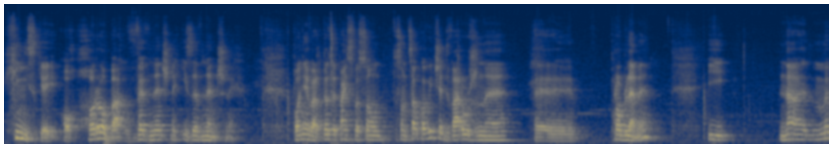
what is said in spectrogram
chińskiej o chorobach wewnętrznych i zewnętrznych. Ponieważ, drodzy Państwo, są, to są całkowicie dwa różne e, problemy i na, my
